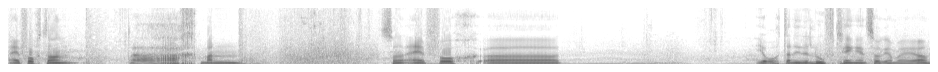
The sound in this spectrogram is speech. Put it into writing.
einfach dann, ach Mann, sondern einfach äh, ja, dann in der Luft hängen, sage ich mal, ja.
